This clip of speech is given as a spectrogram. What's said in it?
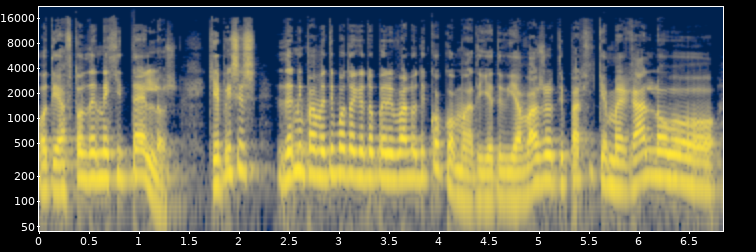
ότι αυτό δεν έχει τέλος. Και επίσης δεν είπαμε τίποτα για το περιβαλλοντικό κομμάτι γιατί διαβάζω ότι υπάρχει και μεγάλο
